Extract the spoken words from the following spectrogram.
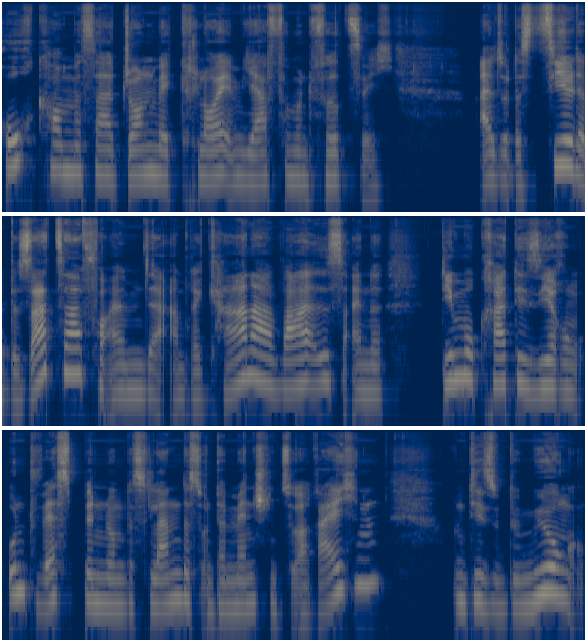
Hochkommissar John McCloy im Jahr 45. Also das Ziel der Besatzer, vor allem der Amerikaner, war es, eine Demokratisierung und Westbindung des Landes und der Menschen zu erreichen. Und diese Bemühungen,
